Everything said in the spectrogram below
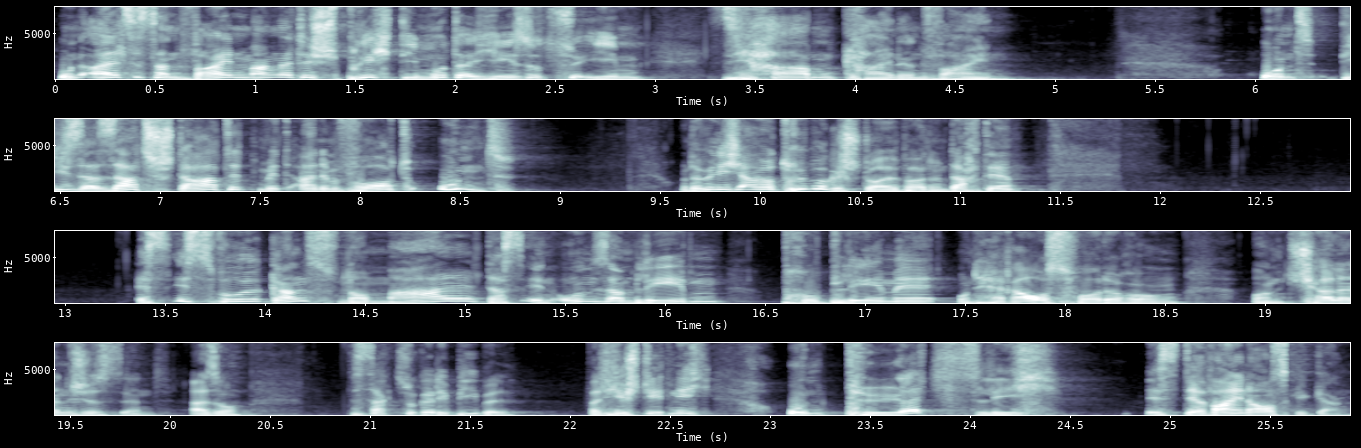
und als es an Wein mangelte, spricht die Mutter Jesu zu ihm, sie haben keinen Wein. Und dieser Satz startet mit einem Wort und. Und da bin ich einfach drüber gestolpert und dachte, es ist wohl ganz normal, dass in unserem Leben Probleme und Herausforderungen und Challenges sind. Also, das sagt sogar die Bibel. Weil hier steht nicht, und plötzlich ist der Wein ausgegangen.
